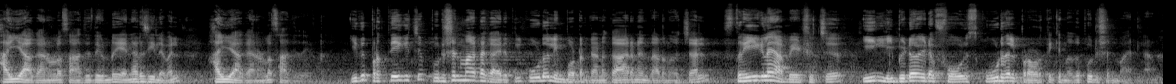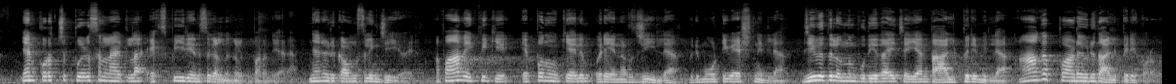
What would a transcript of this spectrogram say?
ഹൈ ആകാനുള്ള സാധ്യതയുണ്ട്. എനർജി ലെവൽ ഹൈ ആകാനുള്ള സാധ്യതയുണ്ട്. ഇത് പ്രത്യേകിച്ച് പുരുഷന്മാരുടെ കാര്യത്തിൽ കൂടുതൽ ഇമ്പോർട്ടന്റ് ആണ്. കാരണം എന്താണെന്ന് വെച്ചാൽ സ്ത്രീകളെ അപേക്ഷിച്ച് ഈ ലിബിഡോയുടെ ഫോഴ്സ് കൂടുതൽ പ്രവർത്തിക്കുന്നത് പുരുഷന്മാരിലാണ്. ഞാൻ കുറച്ച് പേഴ്സണൽ ആയിട്ടുള്ള എക്സ്പീരിയൻസുകൾ നിങ്ങൾക്ക് പറഞ്ഞു തരാം ഞാനൊരു കൗൺസിലിംഗ് ചെയ്യുമായിരുന്നു അപ്പോൾ ആ വ്യക്തിക്ക് എപ്പോൾ നോക്കിയാലും ഒരു എനർജി ഇല്ല ഒരു മോട്ടിവേഷൻ ഇല്ല. ജീവിതത്തിൽ ഒന്നും പുതിയതായി ചെയ്യാൻ താല്പര്യമില്ല. ആകെപ്പാടെ ഒരു താല്പര്യക്കുറവ്.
